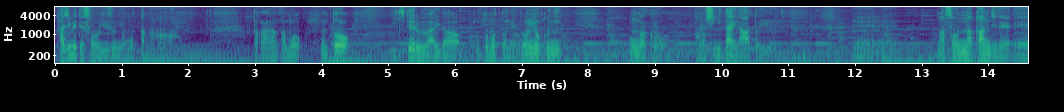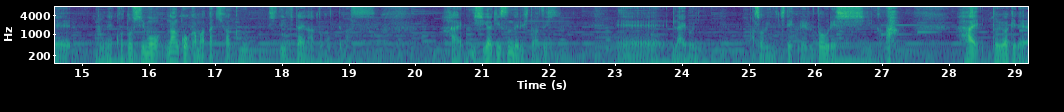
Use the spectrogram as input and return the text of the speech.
初めてそういう風に思ったかな。だからなんかもう本当生きてる間本当もっとね貪欲に音楽を楽しみたいなという、えー、まあそんな感じで、えーとね、今年も何個かまた企画していきたいなと思ってます。はい、石垣住んでる人はぜひ、えー、ライブに遊びに来てくれると嬉しいかな。はい、というわけで、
